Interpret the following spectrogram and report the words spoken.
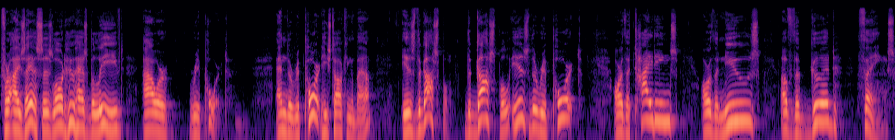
For Isaiah says, Lord, who has believed our report? And the report he's talking about is the gospel. The gospel is the report or the tidings or the news of the good things.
